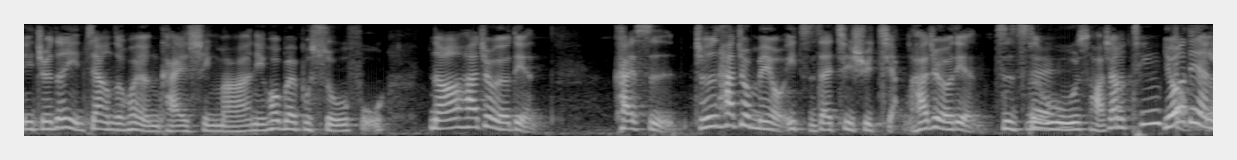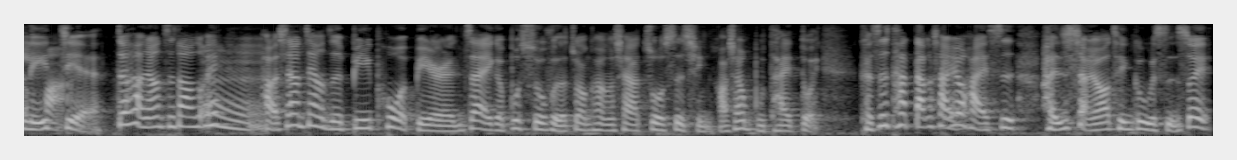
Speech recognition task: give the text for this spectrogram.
你觉得你这样子会很开心吗？你会不会不舒服？然后他就有点开始就是他就没有一直在继续讲，他就有点支支吾吾，好像有点理解，对，好像知道说，哎、欸，好像这样子逼迫别人在一个不舒服的状况下做事情，好像不太对。可是他当下又还是很想要听故事，所以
